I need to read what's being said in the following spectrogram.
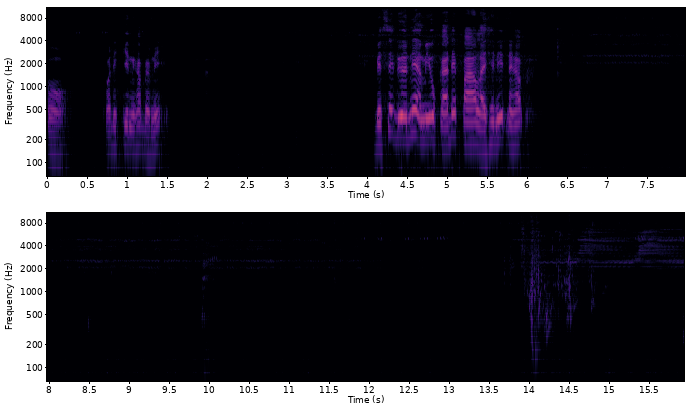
ก็พอได้กินครับแบบนี้ เบ็ดไส้เดือนเนี่ยมีโอกาสได้ปลาหลายชนิดนะครับ โเ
